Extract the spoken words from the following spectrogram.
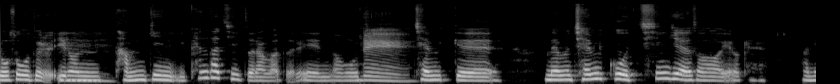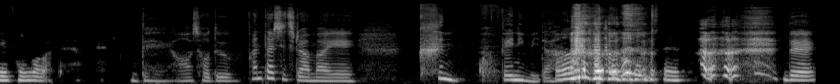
요소들 이런 음. 담긴 이 팬타지 드라마들이 너무 네. 재밌게 왜냐면 재밌고 신기해서 이렇게 많이 본 것 같아요. 네. 어, 저도 판타지 드라마의 큰 팬입니다. 아, 네. 네.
